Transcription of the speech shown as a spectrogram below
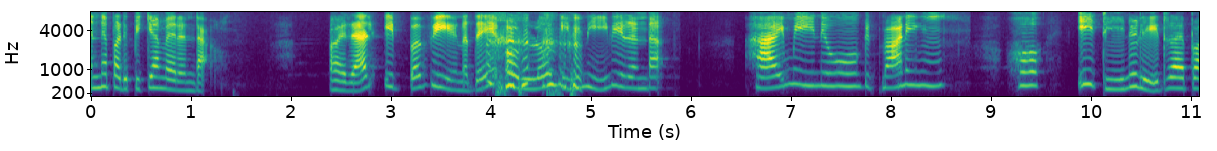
എന്നെ പഠിപ്പിക്കാൻ വരണ്ട. ഒരാൾ ഇപ്പൊ വീണതേ ഉള്ളൂ. നീ വീഴണ്ട. ഹായ് മീനു. ഗുഡ് മോർണിംഗ് ഹോ ഈ ടീന് ലീഡറായപ്പോ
